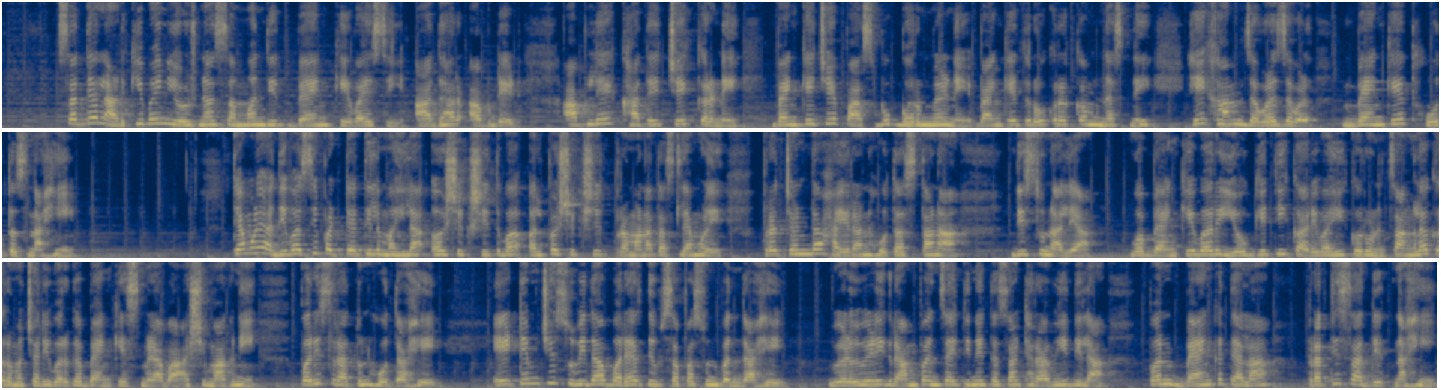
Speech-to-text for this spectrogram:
सध्या लाडकी बहीण योजना संबंधित बँक केवायसी आधार अपडेट आपले खाते चेक करणे बँकेचे पासबुक भरून मिळणे बँकेत रोख रक्कम नसणे हे काम जवळजवळ बँकेत होतच नाही. त्यामुळे आदिवासी पट्ट्यातील महिला अशिक्षित व अल्पशिक्षित प्रमाणात असल्यामुळे प्रचंड हैराण होत असताना दिसून आल्या व बँकेवर योग्य ती कार्यवाही करून चांगला कर्मचारी वर्ग बँकेस मिळावा अशी मागणी परिसरातून होत आहे. एटीएमची सुविधा बऱ्याच दिवसापासून बंद आहे. वेळोवेळी ग्रामपंचायतीने तसा ठरावही दिला पण बँक त्याला प्रतिसाद देत नाही.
